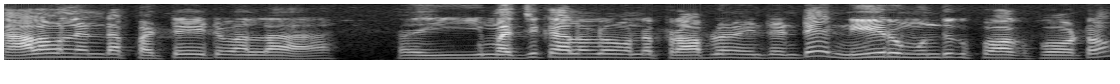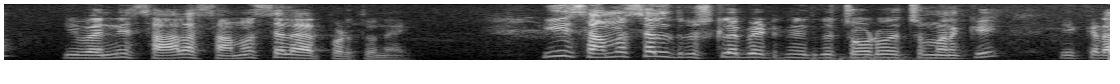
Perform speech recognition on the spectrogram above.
కాలువల నిండా పట్టేయటం వల్ల ఈ మధ్యకాలంలో ఉన్న ప్రాబ్లం ఏంటంటే నీరు ముందుకు పోకపోవటం ఇవన్నీ చాలా సమస్యలు ఏర్పడుతున్నాయి. ఈ సమస్యలు దృష్టిలో పెట్టుకుని ఇదిగో చూడవచ్చు మనకి ఇక్కడ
